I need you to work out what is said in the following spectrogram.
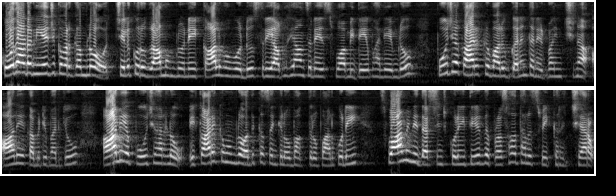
కోదాడ నియోజకవర్గంలో చిలుకూరు గ్రామంలోని కాలువ ఒడ్డు శ్రీ అభయాంజనేయ స్వామి దేవాలయంలో పూజా కార్యక్రమాలు ఘనంగా నిర్వహించిన ఆలయ కమిటీ మరియు ఆలయ పూజారులు ఈ కార్యక్రమంలో అధిక సంఖ్యలో భక్తులు పాల్గొని స్వామిని దర్శించుకుని తీర్థ ప్రసాదాలు స్వీకరించారు.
